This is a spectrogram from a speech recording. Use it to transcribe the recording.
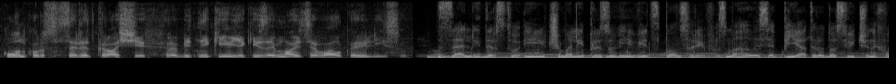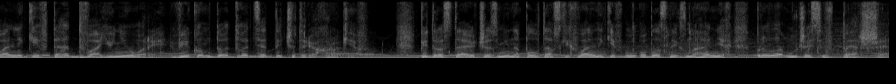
конкурс серед кращих робітників, які займаються валкою лісу. За лідерство і чималі призові від спонсорів змагалися п'ятеро досвідчених вальників та два юніори віком до 24 років. Підростаюча зміна полтавських вальників у обласних змаганнях брала участь вперше.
